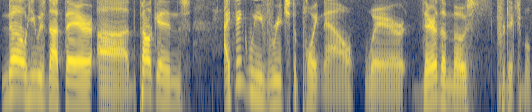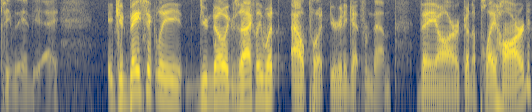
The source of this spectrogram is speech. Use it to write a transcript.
No, he was not there. Uh, the Pelicans, I think we've reached the point now where they're the most predictable team in the NBA. It can basically, you know exactly what output you're going to get from them. They are going to play hard.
